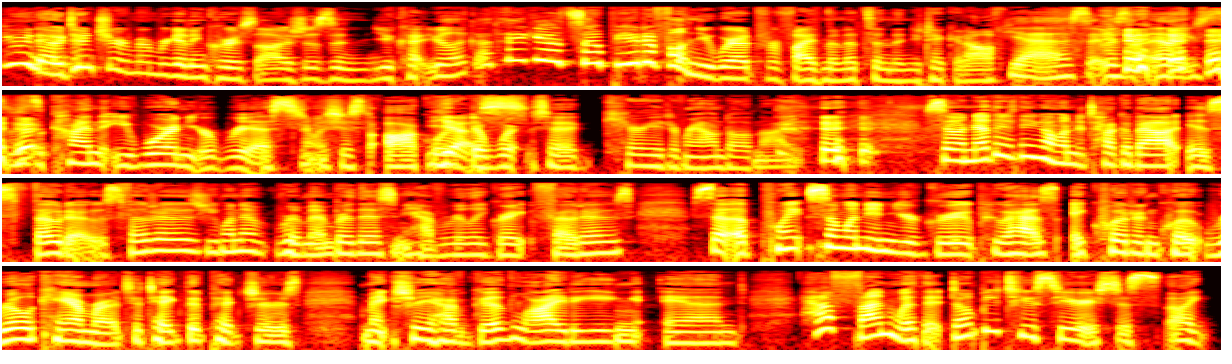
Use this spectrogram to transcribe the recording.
you know, don't you remember getting corsages and you cut? You're like, "Oh, thank you. It's so beautiful," and you wear it for five minutes and then you take it off. Yes, it was, it was the kind that you wore on your wrist, and it was just awkward Yes. to, to carry it around all night. so another thing I want to talk about is photos. Photos, you want to remember this, and you have really great photos. So appoint someone in your group who has a quote unquote real camera to take the pictures. Make sure you have good lighting and have fun with it. Don't be too serious. Just like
